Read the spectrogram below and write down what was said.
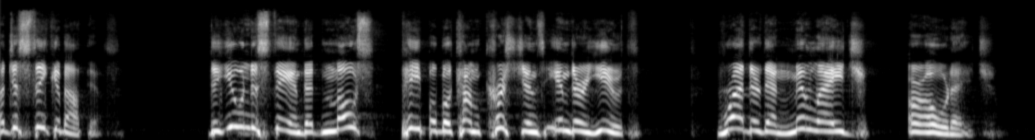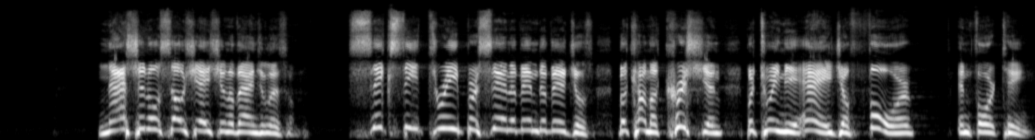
Now, just think about this. Do you understand that most people become Christians in their youth rather than middle age or old age? National Association of Evangelism. 63% of individuals become a Christian between the age of 4 and 14.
